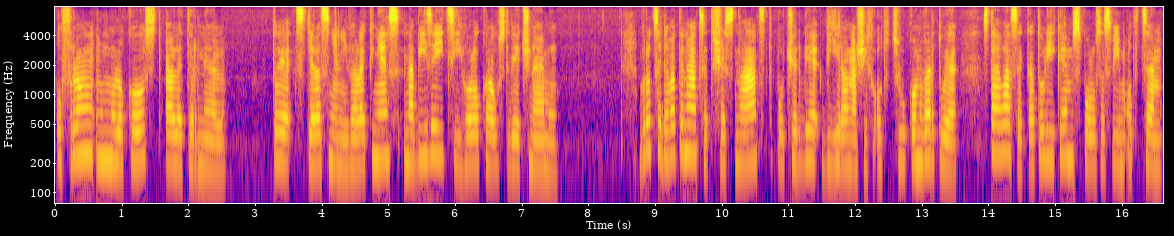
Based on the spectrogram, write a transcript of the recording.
offrant un holocauste à l'éternel. To je stělesněný velekněz nabízející holokaust věčnému. V roce 1916 po četbě Víra našich otců konvertuje, stává se katolíkem spolu se svým otcem,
